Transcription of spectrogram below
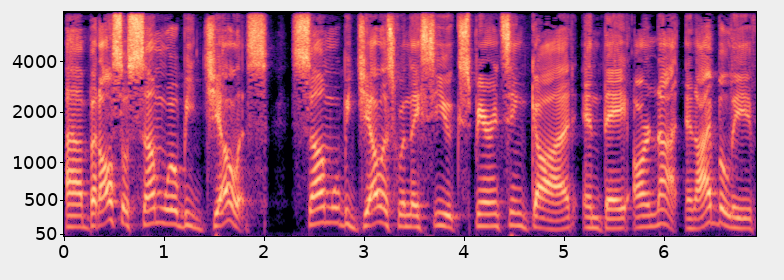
Uh, but also some will be jealous. Some will be jealous when they see you experiencing God and they are not. And I believe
